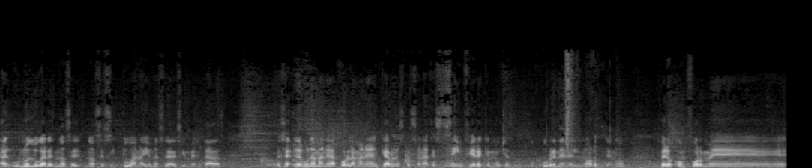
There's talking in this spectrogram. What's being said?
algunos lugares no se, no se sitúan, hay unas ciudades inventadas, de alguna manera por la manera en que hablan los personajes se infiere que muchas ocurren en el norte, ¿no? Pero conforme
